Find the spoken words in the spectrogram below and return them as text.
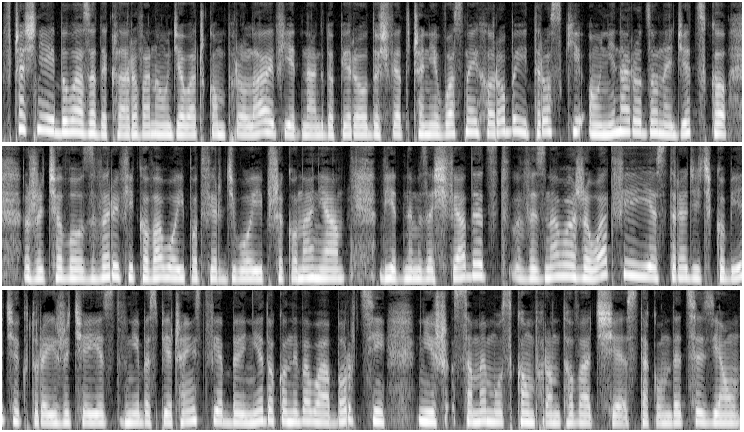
Wcześniej była zadeklarowaną działaczką pro-life, jednak dopiero doświadczenie własnej choroby i troski o nienarodzone dziecko życiowo zweryfikowało i potwierdziło jej przekonania. W jednym ze świadectw wyznała, że łatwiej jest radzić kobiecie, której życie jest w niebezpieczeństwie, by nie dokonywała aborcji, niż samemu skonfrontować się z taką decyzją.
